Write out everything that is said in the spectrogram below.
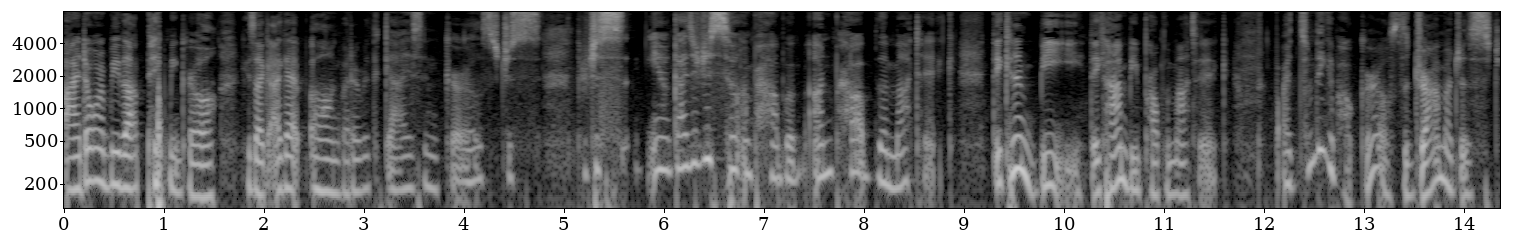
I don't want to be that pick me girl who's like I get along better with guys and girls. Just they're just you know guys are just so unprob- unproblematic. They can be they can be problematic, but I, something about girls the drama just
